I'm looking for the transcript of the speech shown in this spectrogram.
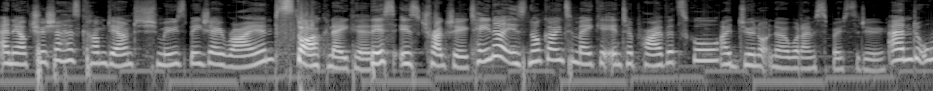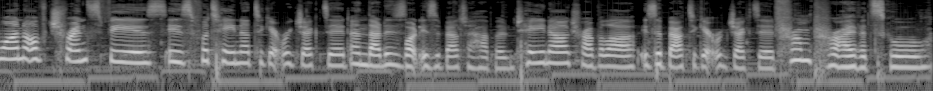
and now Trisha has come down to schmooze BJ Ryan stark naked. This is tragic. Tina is not going to make it into private school. I do not know what I'm supposed to do. And one of Trent's fears is for Tina to get rejected, and that is what is about to happen. Tina, Traveler, is about to get rejected from private school.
